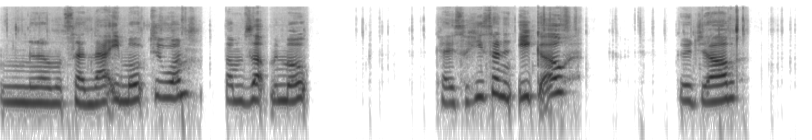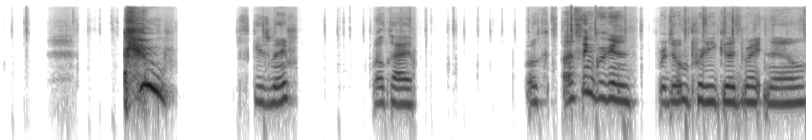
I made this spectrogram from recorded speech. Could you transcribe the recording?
And then let's send that emote to him. Thumbs up emote. Okay, so he sent an eco. Good job. Excuse me. Okay. Okay, I think we're gonna we're doing pretty good right now.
